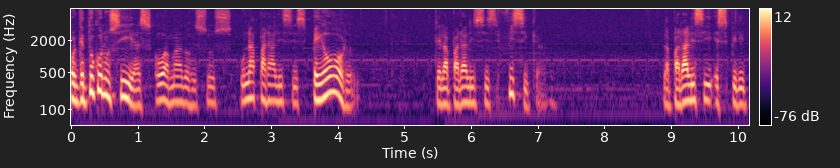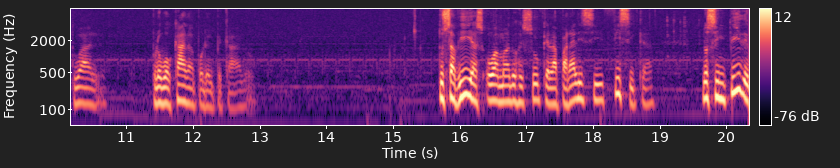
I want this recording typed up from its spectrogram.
Porque tú conocías, oh amado Jesús, una parálisis peor que la parálisis física, la parálisis espiritual provocada por el pecado. Tú sabías, oh amado Jesús, que la parálisis física nos impide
